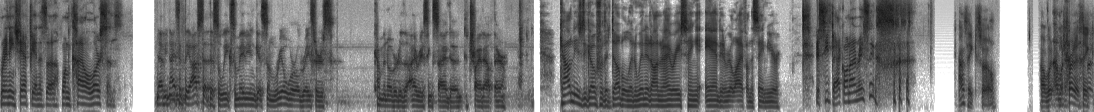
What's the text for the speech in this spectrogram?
reigning champion is uh, one Kyle Larson. Now, it'd be nice if they offset this a week, so maybe you can get some real world racers coming over to the iRacing side to, to try it out there. Kyle needs to go for the double and win it on iRacing and in real life on the same year. Is he back on iRacing? I think so. I would, I'm trying to think.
